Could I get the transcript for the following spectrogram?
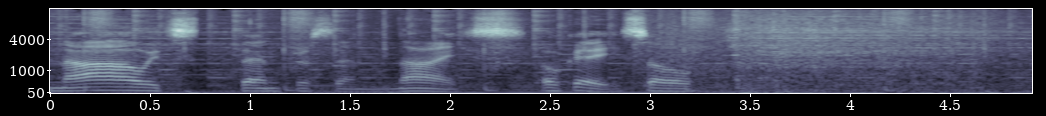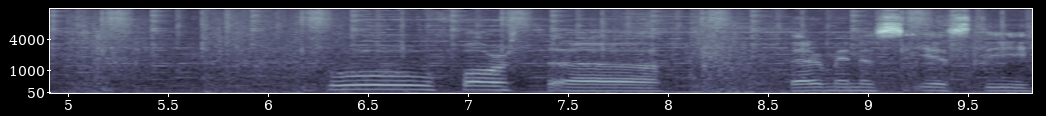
Now it's 10%. Nice. Okay, so Ooh, fourth uh, terminus EST.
